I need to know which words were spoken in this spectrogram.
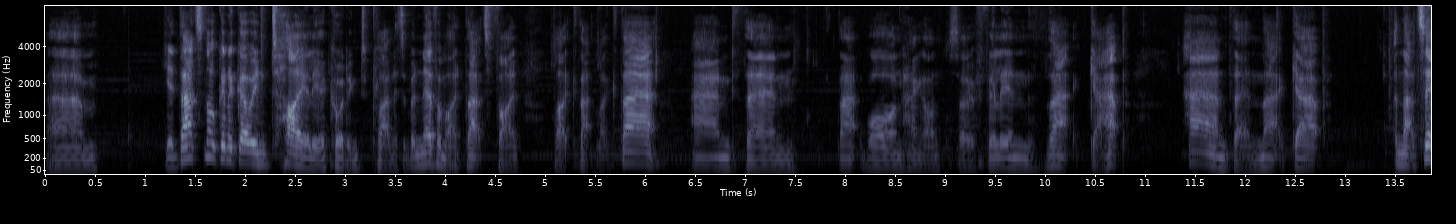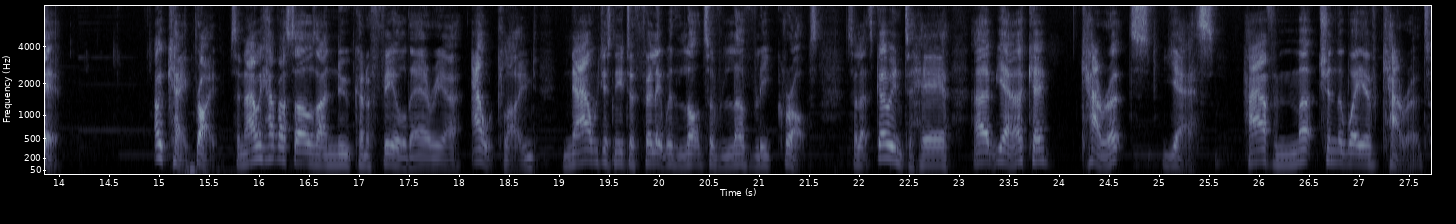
Um, yeah, that's not going to go entirely according to plan, is it? But never mind, that's fine. Like that, like that. And then that one, hang on. So fill in that gap. And then that gap. And that's it. Okay, right. So now we have ourselves our new kind of field area outlined. Now we just need to fill it with lots of lovely crops. So let's go into here. Um, yeah, okay. Carrots, yes. Have much in the way of carrot,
